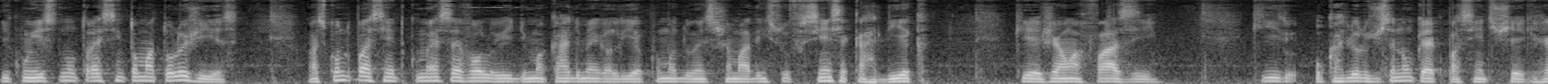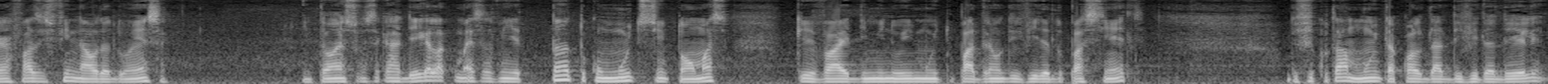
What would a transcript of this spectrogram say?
e com isso não traz sintomatologias. Mas quando o paciente começa a evoluir de uma cardiomegalia para uma doença chamada insuficiência cardíaca, que já é uma fase que o cardiologista não quer que o paciente chegue, já é a fase final da doença. Então a insuficiência cardíaca ela começa a vir tanto com muitos sintomas, que vai diminuir muito o padrão de vida do paciente, dificultar muito a qualidade de vida dele,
